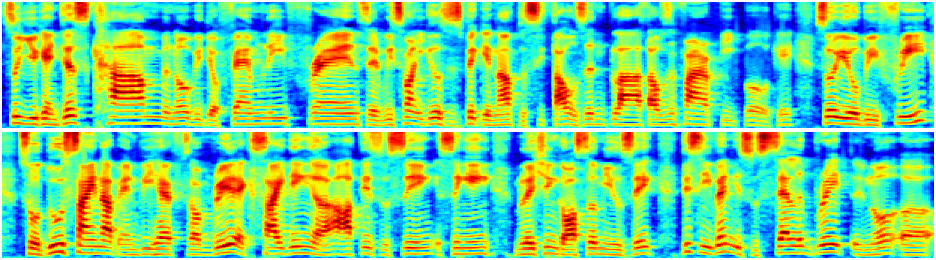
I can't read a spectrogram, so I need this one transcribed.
so you can just come, you know, with your family, friends, and Wisma Eagles is big enough to see 1,000 plus, 1,500 people, okay? So it'll be free. So do sign up and we have some really exciting uh, artists to sing, singing Malaysian gospel music. This event is to celebrate, you know, uh,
